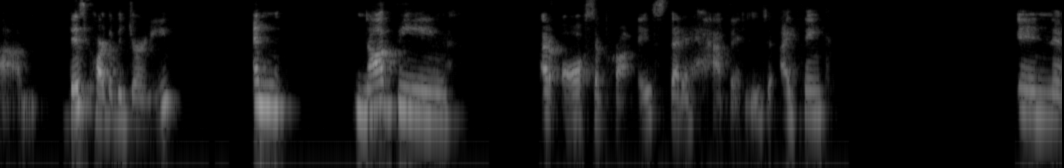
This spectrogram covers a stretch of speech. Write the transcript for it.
um, this part of the journey and not being at all surprised that it happened. I think in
